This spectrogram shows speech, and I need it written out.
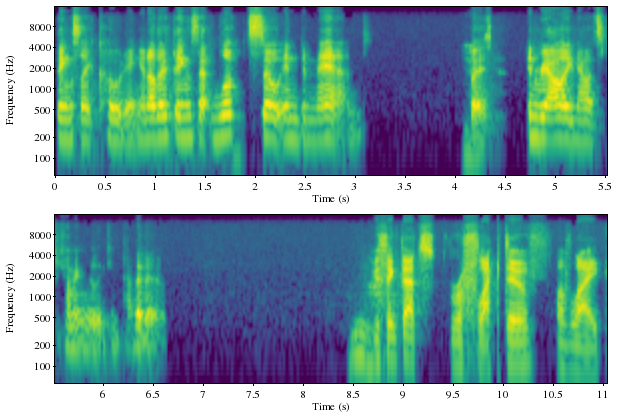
things like coding and other things that looked so in demand yes. but in reality now it's becoming really competitive you think that's reflective of like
